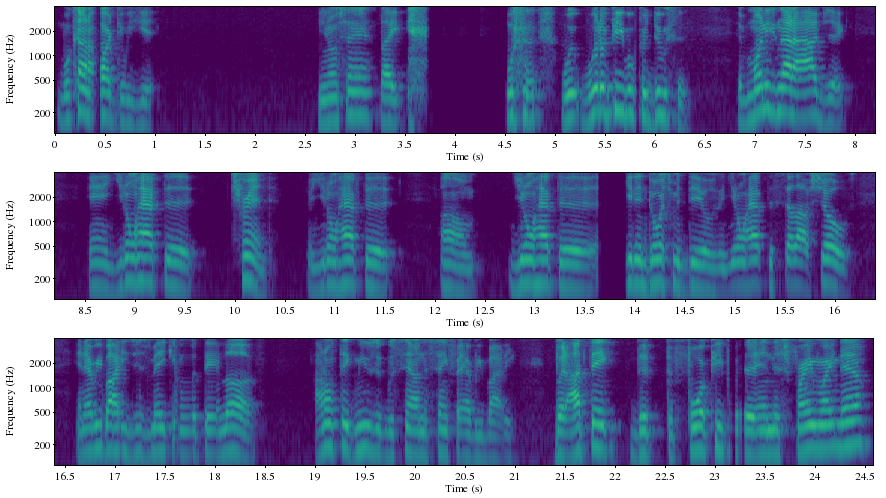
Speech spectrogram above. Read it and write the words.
what kind of art do we get? You know what I'm saying? Like, what, what are people producing? If money's not an object and you don't have to trend, and you don't have to, um, you don't have to get endorsement deals, and you don't have to sell out shows, and everybody's just making what they love. I don't think music would sound the same for everybody. But I think the the four people that are in this frame right now,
